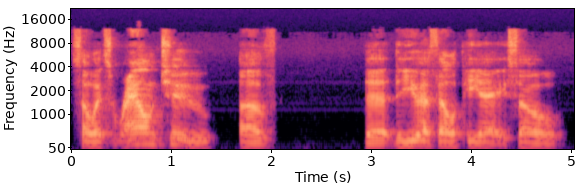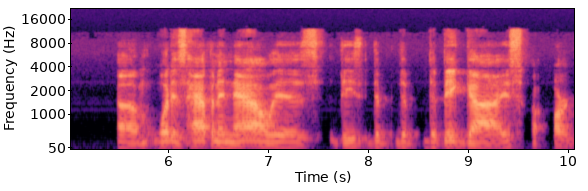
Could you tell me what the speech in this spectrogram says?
So it's round two of the the UFLPA. So um, what is happening now is these the, the the big guys are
